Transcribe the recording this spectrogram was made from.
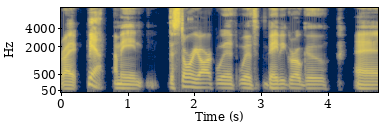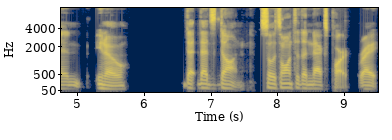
right? Yeah. I mean, the story arc with with Baby Grogu, and you know, that that's done. So it's on to the next part, right?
